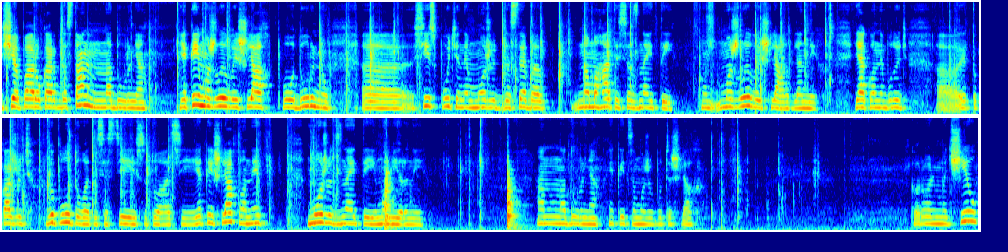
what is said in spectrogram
ще пару карт достанемо на дурня. Який можливий шлях по дурню е, всі з Путіним можуть для себе намагатися знайти? Ну, можливий шлях для них як вони будуть, е, як то кажуть, виплутуватися з цієї ситуації, який шлях вони можуть знайти, ймовірний. А ну на дурня, який це може бути шлях? Король мечів.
